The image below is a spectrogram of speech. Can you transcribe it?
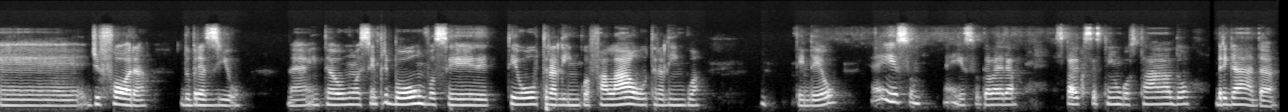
é, de fora do Brasil, né? Então é sempre bom você ter outra língua, falar outra língua, entendeu? É isso, é isso, galera. Espero que vocês tenham gostado. Obrigada.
